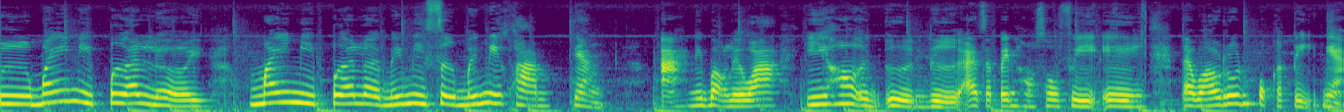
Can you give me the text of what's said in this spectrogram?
มือไม่มีเปื้อนเลย ไม่มีเปื้อนเลย ไม่มีซึมไม่มีความอย่างอะนี่บอกเลยว่ายี่ห้ออื่น ๆ หรืออาจจะเป็นของโซฟีเอง แต่ว่ารุ่นปกติเนี่ย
